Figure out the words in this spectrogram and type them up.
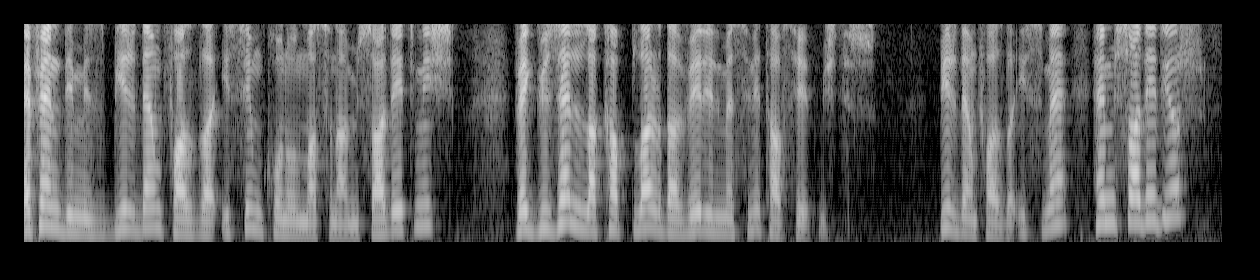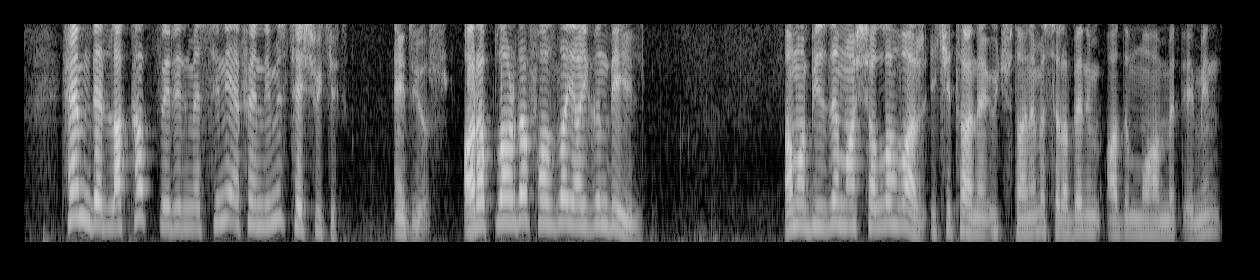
Efendimiz birden fazla isim konulmasına müsaade etmiş ve güzel lakaplar da verilmesini tavsiye etmiştir. Birden fazla isme hem müsaade ediyor hem de lakap verilmesini Efendimiz teşvik ediyor. Araplarda fazla yaygın değil. Ama bizde maşallah var iki tane üç tane mesela benim adım Muhammed Emin.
